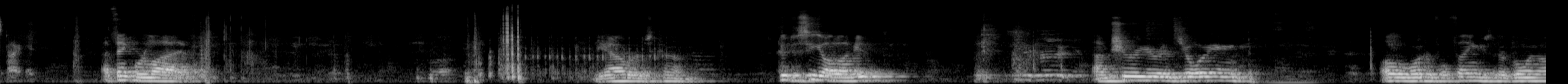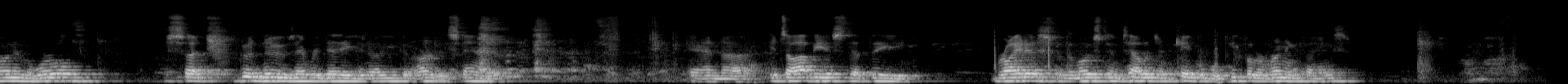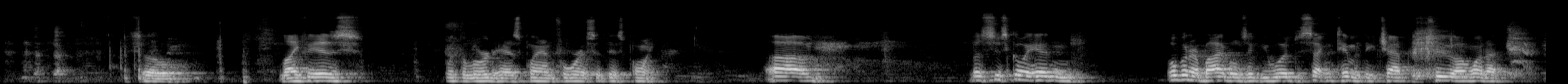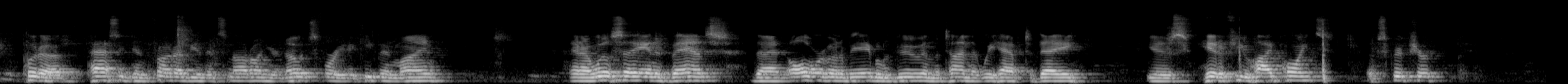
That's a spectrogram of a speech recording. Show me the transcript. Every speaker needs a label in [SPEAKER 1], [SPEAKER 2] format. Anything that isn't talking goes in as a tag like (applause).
[SPEAKER 1] started.
[SPEAKER 2] I think we're live. The hour has come. Good to see all of you. I'm sure you're enjoying all the wonderful things that are going on in the world. Such good news every day, you know, you can hardly stand it. And uh, it's obvious that the brightest and the most intelligent, capable people are running things. So, life is what the Lord has planned for us at this point. Um, let's just go ahead and open our Bibles, if you would, to 2 Timothy chapter 2. I want to put a passage in front of you that's not on your notes for you to keep in mind. And I will say in advance that all we're going to be able to do in the time that we have today is hit a few high points of Scripture.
